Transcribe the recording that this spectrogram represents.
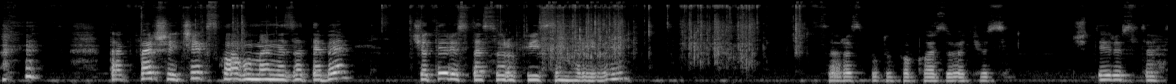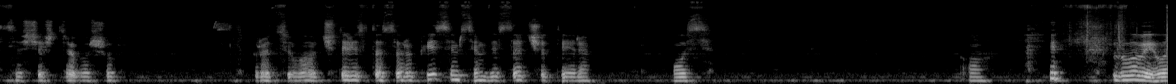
Так, перший чек склав у мене за тебе 448 гривень. Зараз буду показувати ось 400. Це ще ж треба, щоб спрацював 448, 74. Ось. О, зловила.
